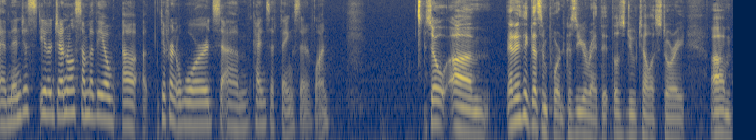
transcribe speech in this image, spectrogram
and then just you know, general some of the uh, different awards, um, kinds of things that have won. So, um, and I think that's important because you're right; those do tell a story. Um,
